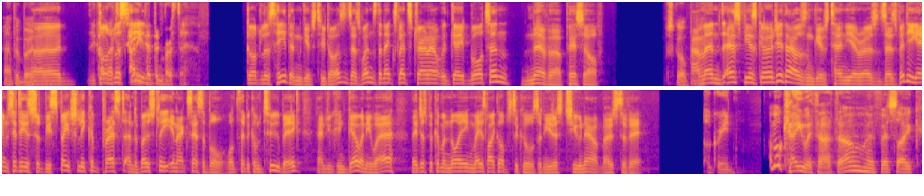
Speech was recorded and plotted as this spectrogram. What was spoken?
Happy birthday. Uh, They call that the Godless Scottie Heath. Pippen birthday. Godless Heathen gives two dollars and says, "When's the next Let's Drown Out with Gabe Morton?" Never. Piss off. Let's. And then Espius Go 2000 gives 10 euros and says video game cities should be spatially compressed and mostly inaccessible. Once they become too big and you can go anywhere, they just become annoying maze like obstacles and you just tune out most of it. Agreed. I'm okay with that though. If it's like,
